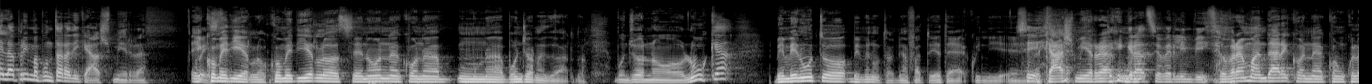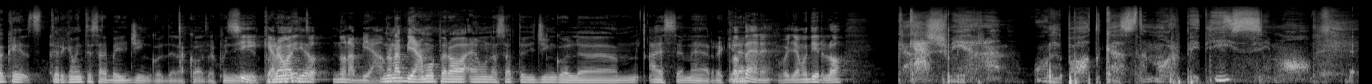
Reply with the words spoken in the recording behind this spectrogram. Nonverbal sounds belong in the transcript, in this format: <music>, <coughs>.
È la prima puntata di Kashmir. E come dirlo? Come dirlo se non con uh, un buongiorno Edoardo? Buongiorno Luca. Benvenuto, benvenuto, l'abbiamo fatto io e te, quindi eh, Sì, Kashmir. <laughs> un- ringrazio per l'invito. Dovremmo andare con, con quello che teoricamente sarebbe il jingle della cosa. Quindi Sì, che al momento dire- non abbiamo. Non abbiamo, però è una sorta di jingle ehm, ASMR. Va è- bene, vogliamo dirlo? Kashmir, un podcast morbidissimo.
